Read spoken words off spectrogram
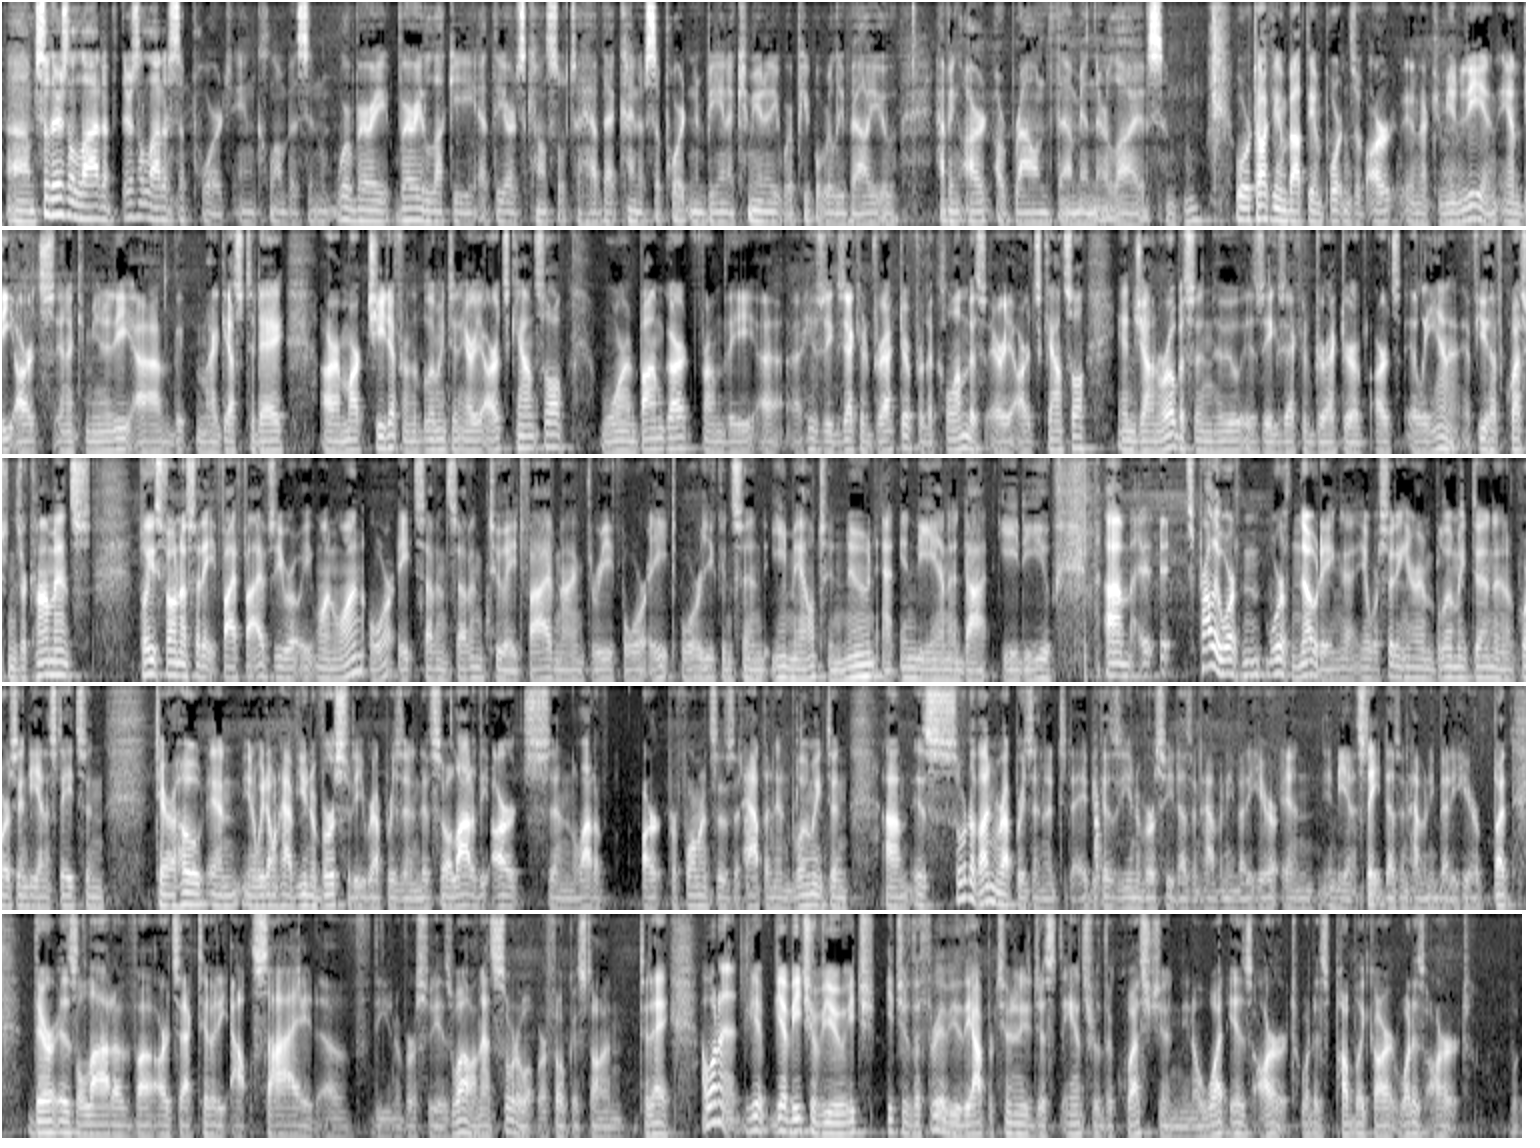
Um, so there's a lot of there's a lot of support in Columbus, and we're very very lucky at the Arts Council to have that kind of support and be in a community where people really value having art around them in their lives. Mm-hmm. Well, we're talking about the importance of art in a community and, and the arts in a community. Uh, the, my guests today are Mark Cheetah from the Bloomington Area Arts Council, Warren Baumgart from the uh, the executive director for the Columbus Area Arts Council, and John Robeson, who is the executive director of Arts Illiana. If you have questions or comments, please phone us at 855-0811 or 877-285-9348, or you can send email to noon at indiana.edu. Um, it, it's probably worth worth noting that you know, we're sitting here in Bloomington, and of course Indiana State's in Terre Haute, and you know we don't have university representatives, so a lot of the arts and a lot of art performances that happen in Bloomington um, is sort of unrepresented today because the university doesn't have anybody here and Indiana State doesn't have anybody here. But there is a lot of uh, arts activity outside of the university as well, and that's sort of what we're focused on today. I want to give, give each of you, each each of the three of you, the opportunity to just answer the question. You know, what is art? What is public art? What is art?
